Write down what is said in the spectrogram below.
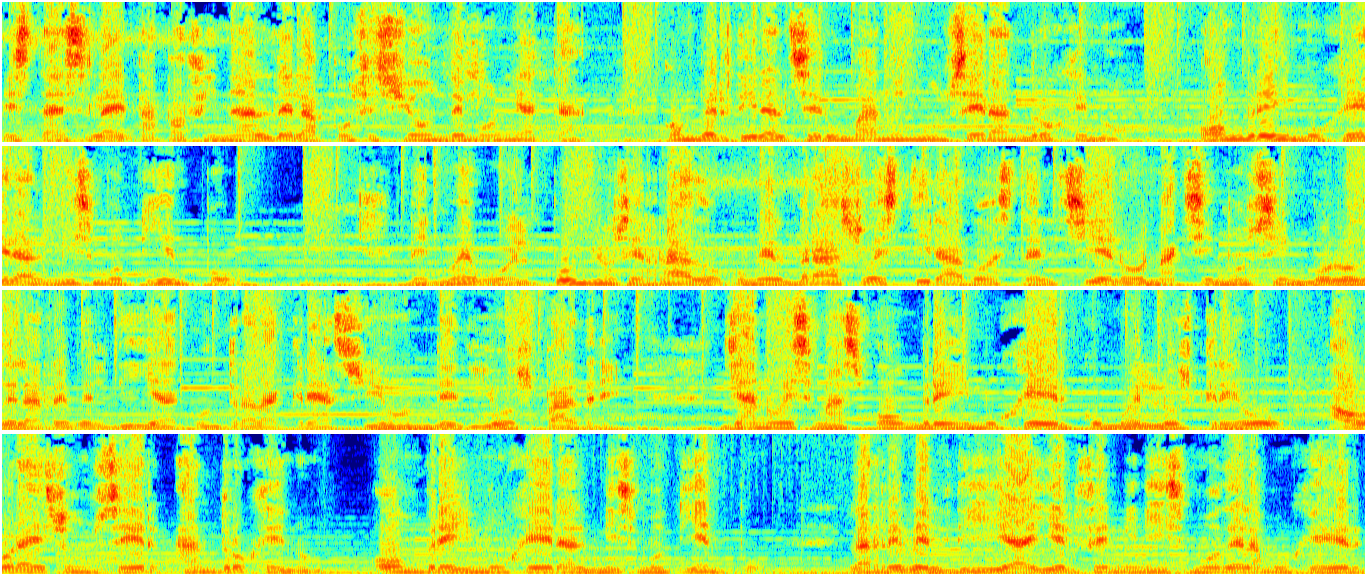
Esta es la etapa final de la posesión demoníaca, convertir al ser humano en un ser andrógeno, hombre y mujer al mismo tiempo. De nuevo, el puño cerrado con el brazo estirado hasta el cielo, el máximo símbolo de la rebeldía contra la creación de Dios Padre. Ya no es más hombre y mujer como Él los creó, ahora es un ser andrógeno, hombre y mujer al mismo tiempo. La rebeldía y el feminismo de la mujer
